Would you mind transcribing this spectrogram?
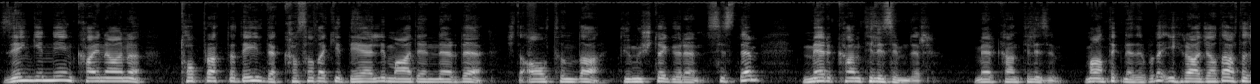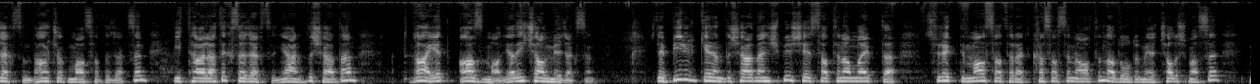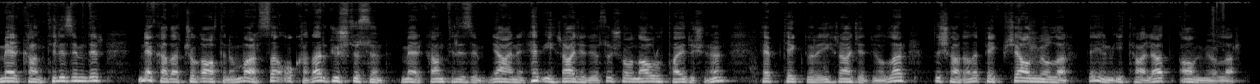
zenginliğin kaynağını toprakta değil de kasadaki değerli madenlerde işte altında, gümüşte gören sistem merkantilizmdir. Merkantilizm. Mantık nedir? Burada ihracatı artacaksın. Daha çok mal satacaksın. ithalatı kısacaksın. Yani dışarıdan gayet az mal ya da hiç almayacaksın. İşte bir ülkenin dışarıdan hiçbir şey satın almayıp da sürekli mal satarak kasasının altında doldurmaya çalışması merkantilizmdir. Ne kadar çok altının varsa o kadar güçlüsün. Merkantilizm yani hep ihraç ediyorsun. Şu anda Avrupa'yı düşünün. Hep teknoloji ihraç ediyorlar. Dışarıdan da pek bir şey almıyorlar. Değil mi? İthalat almıyorlar.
